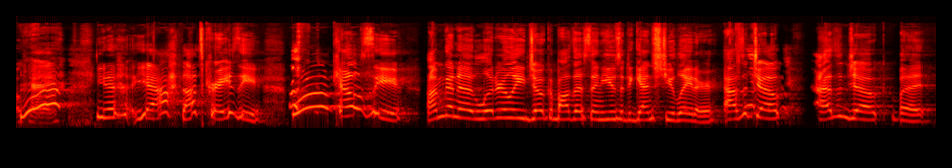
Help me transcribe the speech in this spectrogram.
Okay, You know, yeah, that's crazy. Woo, Kelsey. I'm gonna literally joke about this and use it against you later as a joke, as a joke. But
